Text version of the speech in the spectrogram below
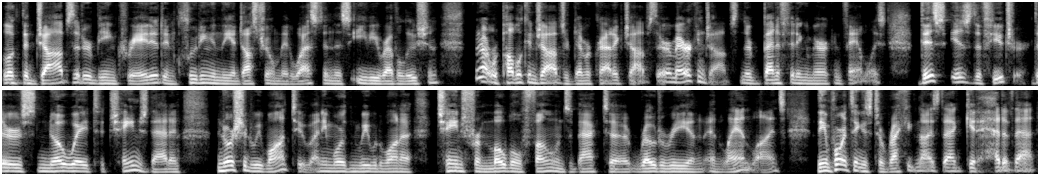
Look, the jobs that are being created, including in the industrial Midwest in this EV revolution, they're not Republican jobs or Democratic jobs. They're American jobs, and they're benefiting American families. This is the future. There's no way to change that, and nor should we want to any more than we would want to change from mobile phones back to rotary and, and landline The important thing is to recognize that, get ahead of that,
